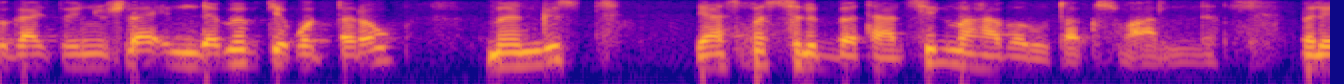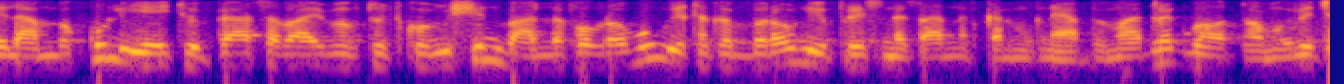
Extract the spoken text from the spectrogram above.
በጋዜጠኞች ላይ እንደ መብት የቆጠረው መንግስት ያስመስልበታል ሲል ማህበሩ ጠቅሷል። በሌላም በኩል የኢትዮጵያ ሰብአዊ መብቶች ኮሚሽን ባለፈው ረቡዕ የተከበረውን የፕሬስ ነጻነት ቀን ምክንያት በማድረግ ባወጣው መግለጫ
